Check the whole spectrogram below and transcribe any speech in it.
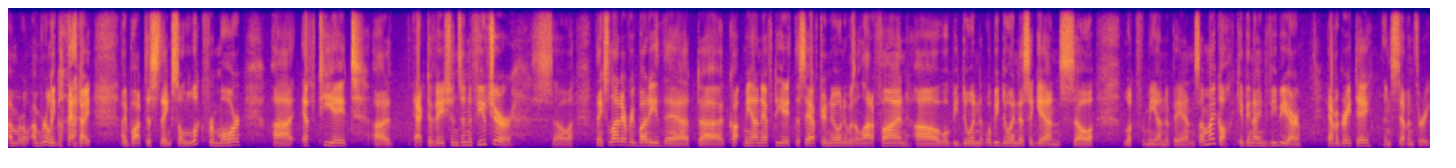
I'm, I'm really glad I I bought this thing. So look for more uh, FT8 uh, activations in the future so uh, thanks a lot everybody that uh, caught me on FT8 this afternoon. It was a lot of fun. Uh, we'll be doing we'll be doing this again. So look for me on the bands. I'm Michael, KB9VBR. Have a great day and 7-3.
